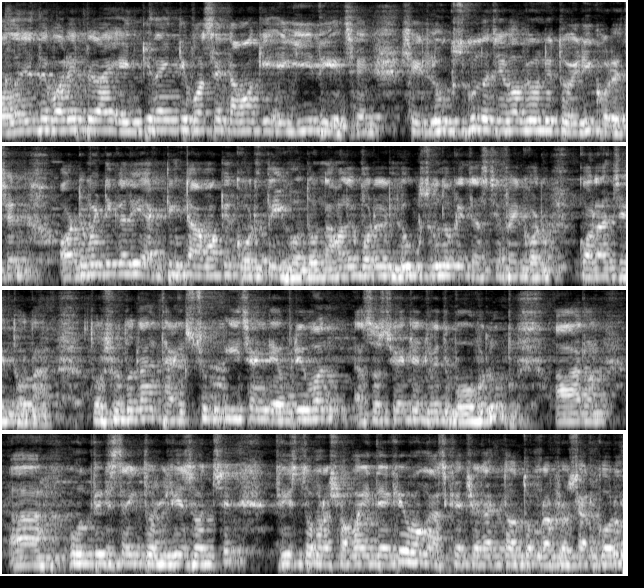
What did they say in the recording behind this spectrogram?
বলা যেতে পারে, প্রায় এইটটি নাইনটি পার্সেন্ট আমাকে এগিয়ে দিয়েছে। সেই লুকসগুলো যেভাবে উনি তৈরি করেছেন অটোমেটিক্যালি অ্যাক্টিংটা আমাকে করতেই হতো। নাহলে পরে লুকসগুলোকে জাস্টিফাই করা যেত না। তো সুতরাং thanks to each and every one associated with Bahurup আর উনত্রিশ তারিখ তো রিলিজ হচ্ছে। প্লিজ তোমরা সবাই দেখে এবং আজকের ট্রেলারটাও তোমরা প্রচার করো।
